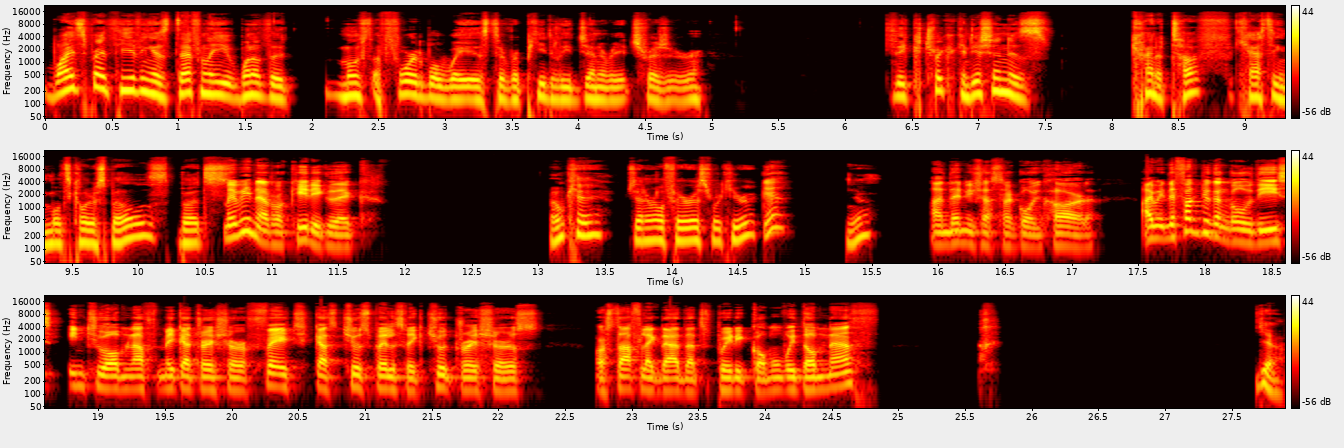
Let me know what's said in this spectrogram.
Widespread Thieving is definitely one of the most affordable ways to repeatedly generate treasure. The trigger condition is kind of tough, casting multicolor spells, but Maybe in a Rokiric deck. okay. General Ferrous Rokiric? Yeah. Yeah. And then you just start going hard. I mean, the fact you can go this into Omnath, make a treasure, fetch, cast two spells, make two treasures, or stuff like that, that's pretty common with Omnath. Yeah.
